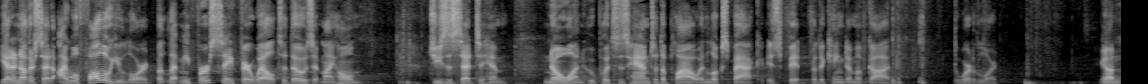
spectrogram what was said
Yet another said, I will follow you, Lord, but let me first say farewell to those at my home. Jesus said to him, No one who puts his hand to the plow and looks back is fit for the kingdom of God. The word of the Lord. God.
